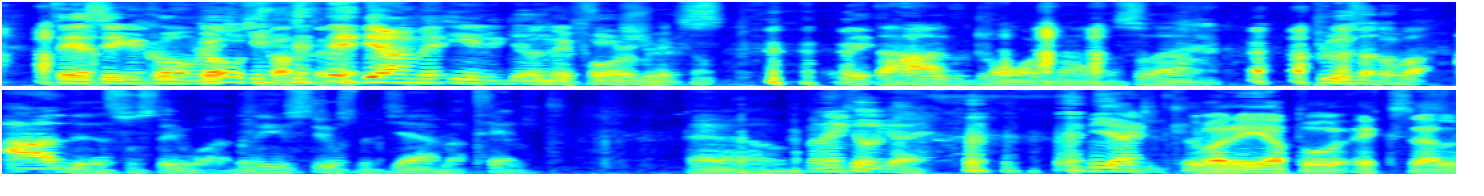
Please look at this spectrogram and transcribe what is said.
tre stycken kom Ghostbusters. ja med illgula t-shirts. liksom. Lite halvdragna sådär. Plus att de var alldeles för stora. Den är ju stor som ett jävla tält. Eh, men en kul grej. Jäkligt kul. Det var rea på XL, Ja,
